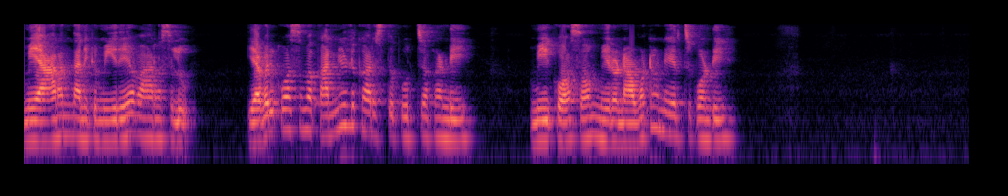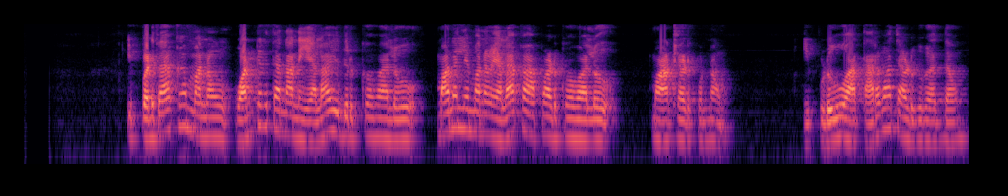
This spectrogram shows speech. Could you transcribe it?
మీ ఆనందానికి మీరే వారసులు. ఎవరి కోసమో కన్నీళ్ళు కారుస్తూ కూర్చోకండి. మీకోసం మీరు నవ్వటం నేర్చుకోండి. ఇప్పటిదాకా మనం ఒంటరితనాన్ని ఎలా ఎదుర్కోవాలో మనల్ని మనం ఎలా కాపాడుకోవాలో మాట్లాడుకున్నాం. ఇప్పుడు ఆ తర్వాత అడుగు వేద్దాం.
